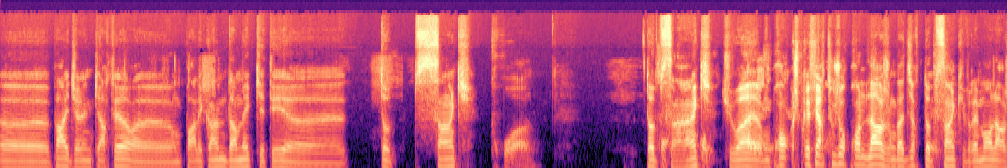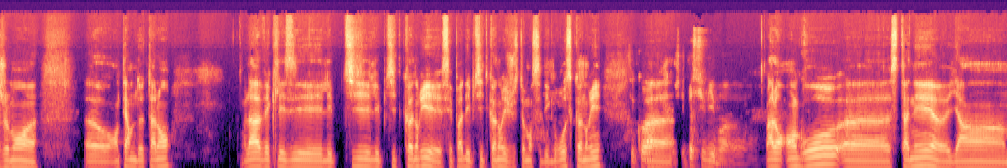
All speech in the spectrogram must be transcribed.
Euh, pareil, Jalen Carter, on parlait quand même d'un mec qui était top 5. 3. Top 5, tu vois, on prend, je préfère toujours prendre large, on va dire top 5, vraiment largement euh, en termes de talent. Là, avec les, les, petits, les petites conneries, et c'est pas des petites conneries, justement, c'est des grosses conneries. C'est quoi? Euh, J'ai pas suivi, moi. Alors, en gros, euh, cette année, il y, a un,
